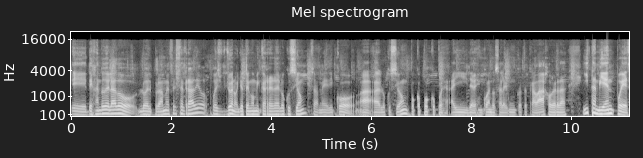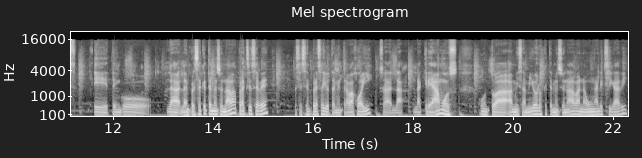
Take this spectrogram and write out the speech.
eh, dejando de lado lo del programa de Freestyle Radio, pues bueno, yo tengo mi carrera de locución, o sea, me dedico a, locución, poco a poco, pues ahí de vez en cuando sale algún otro trabajo, ¿verdad? Y también, pues, eh, tengo la, empresa que te mencionaba, Praxis CB, pues esa empresa yo también trabajo ahí, o sea, la, la creamos junto a, a, mis amigos, los que te mencionaban, aún Alex y Gaby,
